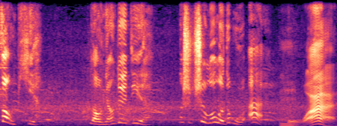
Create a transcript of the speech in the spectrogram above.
放屁！老娘对弟那是赤裸裸的母爱。母爱？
